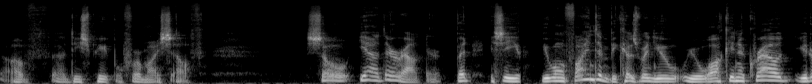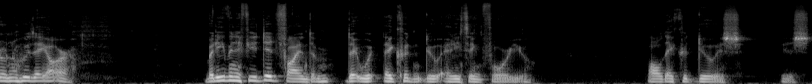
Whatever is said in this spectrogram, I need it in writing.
of uh, these people for myself." So yeah, they're out there, but you see, you won't find them because when you you walk in a crowd, you don't know who they are. But even if you did find them, they would they couldn't do anything for you. All they could do is is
